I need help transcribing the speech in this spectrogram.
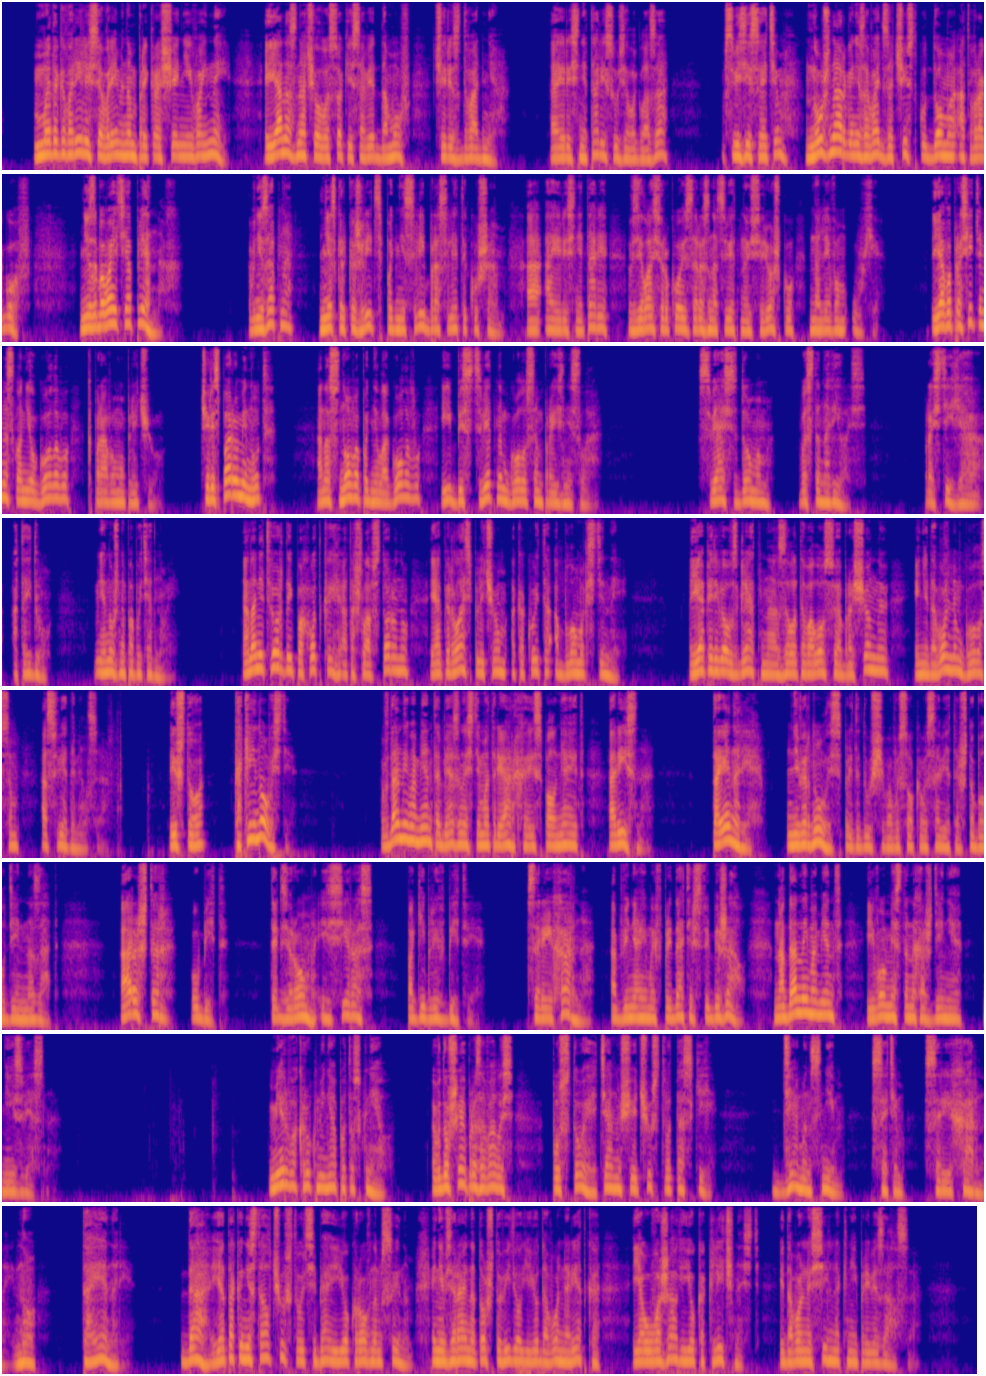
Мы договорились о временном прекращении войны, и я назначил высокий совет домов через два дня. Айрис Нетари сузила глаза. В связи с этим нужно организовать зачистку дома от врагов. Не забывайте о пленных. Внезапно несколько жриц поднесли браслеты к ушам а Айрис Нетари взялась рукой за разноцветную сережку на левом ухе. Я вопросительно склонил голову к правому плечу. Через пару минут она снова подняла голову и бесцветным голосом произнесла. «Связь с домом восстановилась. Прости, я отойду. Мне нужно побыть одной». Она нетвердой походкой отошла в сторону и оперлась плечом о какой-то обломок стены. Я перевел взгляд на золотоволосую обращенную и недовольным голосом осведомился. «И что? Какие новости?» В данный момент обязанности матриарха исполняет Арисна. Таэнари не вернулась с предыдущего высокого совета, что был день назад. Араштер убит. Тедзером и Сирас погибли в битве. Сарейхарна, обвиняемый в предательстве, бежал. На данный момент его местонахождение неизвестно. Мир вокруг меня потускнел. В душе образовалось пустое, тянущее чувство тоски. Демон с ним, с этим Сарихарной, но Таэнари. Да, я так и не стал чувствовать себя ее кровным сыном, и, невзирая на то, что видел ее довольно редко, я уважал ее как личность и довольно сильно к ней привязался.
